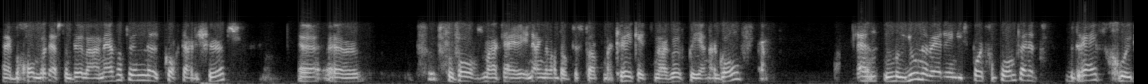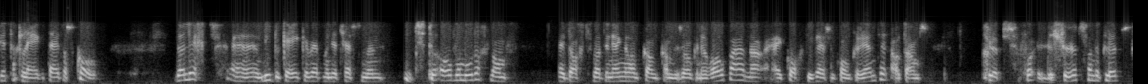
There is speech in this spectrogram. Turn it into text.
Hij begon met Aston Villa en Everton, kocht daar de shirts. Vervolgens maakte hij in Engeland ook de stap naar cricket, naar rugby en naar golf. En miljoenen werden in die sport gepompt en het bedrijf groeide tegelijkertijd als kool. Wellicht, uh, nu bekeken, werd meneer Chesterman iets te overmoedig, want hij dacht wat in Engeland kan, kan dus ook in Europa. Nou, hij kocht diverse concurrenten, althans clubs, de shirts van de clubs,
